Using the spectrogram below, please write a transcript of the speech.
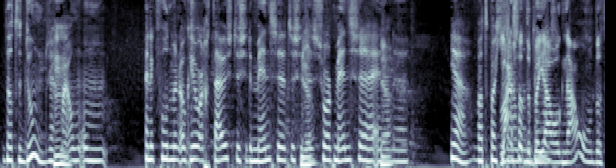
dat te doen, zeg Hmm. maar. Om, om, en ik voelde me ook heel erg thuis tussen de mensen, tussen Ja. de soort mensen. En Ja. ja, ja wat, wat je Luistert bij het doen jou ook nou? Omdat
